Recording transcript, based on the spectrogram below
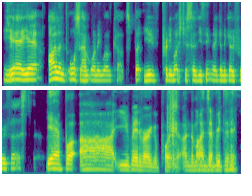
yeah, yeah. Ireland also haven't won any World Cups, but you've pretty much just said you think they're going to go through first. Yeah, but ah, you've made a very good point that undermines everything.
